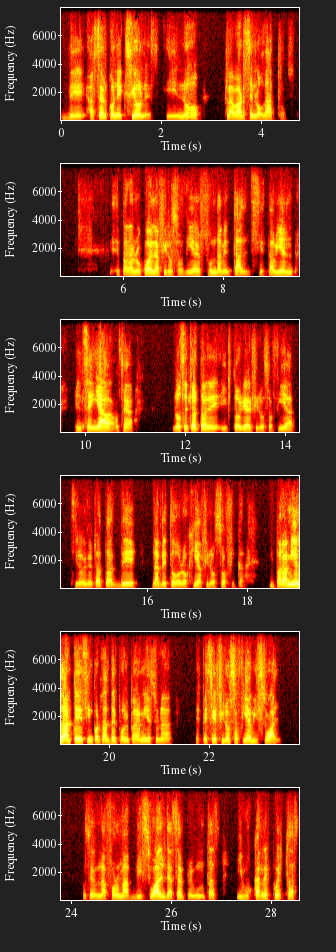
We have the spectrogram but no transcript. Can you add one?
de hacer conexiones y no clavarse en los datos para lo cual la filosofía es fundamental, si está bien enseñada. O sea, no se trata de historia de filosofía, sino que se trata de la metodología filosófica. Y para mí el arte es importante porque para mí es una especie de filosofía visual, o sea, una forma visual de hacer preguntas y buscar respuestas,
